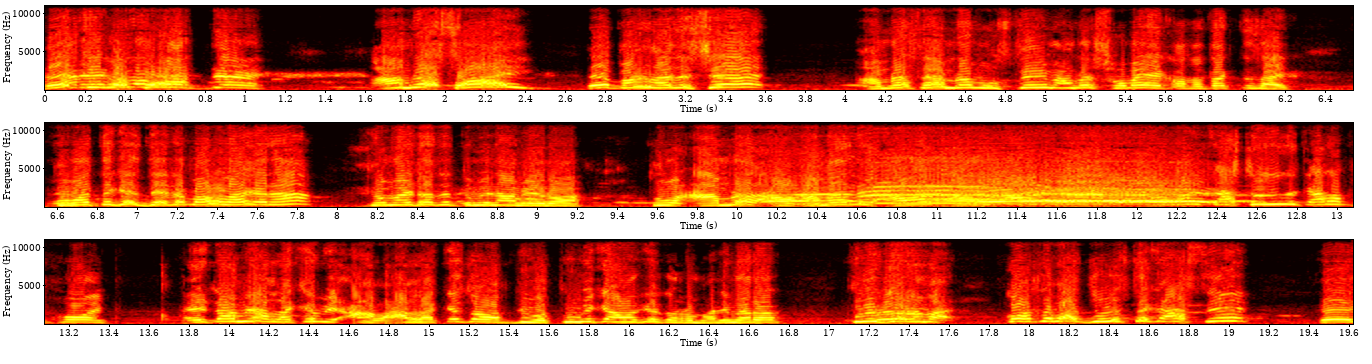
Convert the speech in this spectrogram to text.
এ কি করছে? আমরা চাই এ বাংলাদেশে আমরা চাই আমরা মুসলিম আমরা সবাই এক কথা থাকতে চাই। তোমার থেকে যেটা ভালো লাগে না তুমি এটাতে তুমি নামিয়ে না তুমি আমরা আমাদের আমার- কাজটা যদি খারাপ হয়, এটা আমি আল্লাহকে আল্লাহকে জবাব দিব। তুমি কি আমাকে করো মারি মারা? তুমি করো মা- কতবার জুলিস থেকে আসছি? এই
